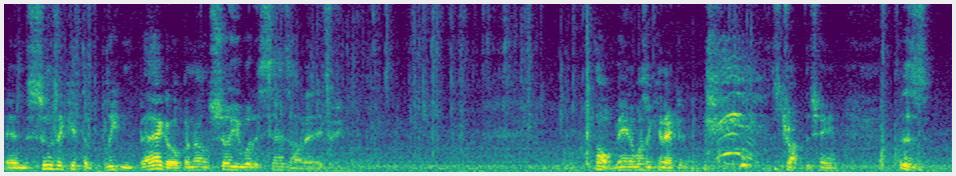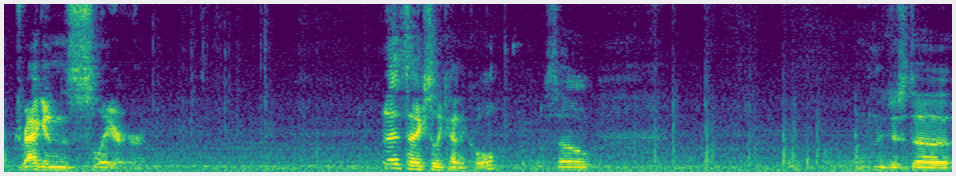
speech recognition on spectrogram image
And as soon as I get the bleeding bag open, I'll show you what it says on it. Oh man, it wasn't connected. Let's drop the chain. This is Dragon Slayer that's actually kind of cool. So, I just, uh,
